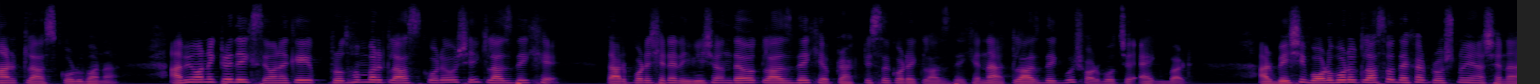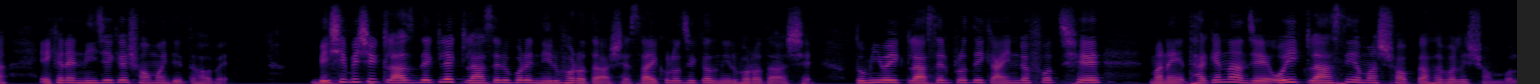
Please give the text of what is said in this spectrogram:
আর ক্লাস করবা না। আমি অনেকটা দেখছি, অনেকে প্রথমবার ক্লাস করেও সেই ক্লাস দেখে, তারপরে সেটা রিভিশন দেওয়া ক্লাস দেখে প্র্যাকটিসও করে ক্লাস দেখে। না ক্লাস দেখব সর্বোচ্চ একবার। আর বেশি বড় বড় ক্লাসও দেখার প্রশ্নই আসে না, এখানে নিজেকে সময় দিতে হবে। বেশি বেশি ক্লাস দেখলে ক্লাসের উপরে নির্ভরতা আসে সাইকোলজিক্যাল নির্ভরতা আসে। তুমি ওই ক্লাসের প্রতি কাইন্ড অফ হচ্ছে মানে থাকে না যে ওই ক্লাসই আমার সব কথা বলার সম্বল।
